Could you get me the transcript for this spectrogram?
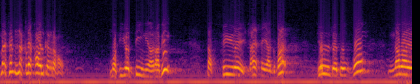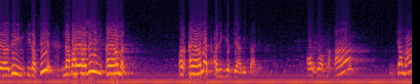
میں صرف نقل قول کر رہا ہوں۔ محی الدین اور ابھی تفسیر شیخ اکبر، جلد دوم نو عظیم کی تفسیر نو عظیم قیامت۔ اور قیامت علی ابن ابی طالب۔ اور وہ مقام جمع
